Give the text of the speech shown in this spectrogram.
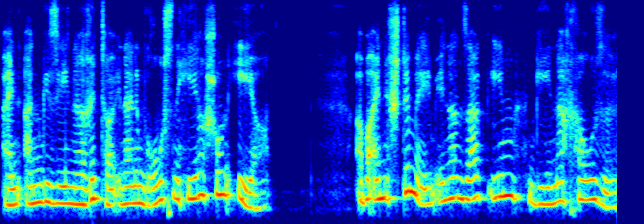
Ein angesehener Ritter in einem großen Heer schon eher. Aber eine Stimme im Innern sagt ihm, geh nach Hause,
